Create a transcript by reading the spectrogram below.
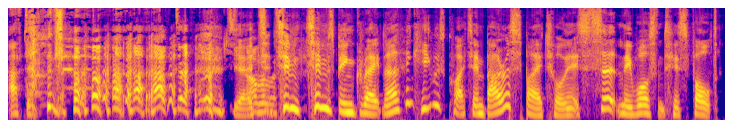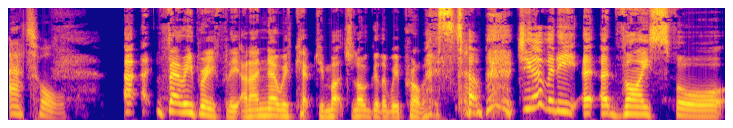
after, after Helen yeah, t- Tim Tim's been great, and I think he was quite embarrassed by it all. And it certainly wasn't his fault at all. Uh, uh very briefly, and I know we've kept you much longer than we promised. Um, do you have any uh, advice for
